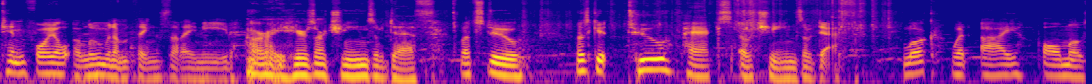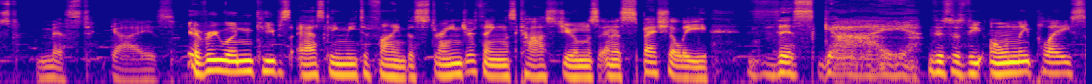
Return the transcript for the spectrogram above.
tinfoil aluminum things that I need. All right, here's our chains of death. Let's do, let's get two packs of chains of death. Look what I almost missed, guys. Everyone keeps asking me to find the Stranger Things costumes, and especially this guy. This is the only place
